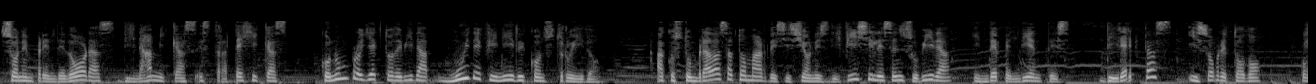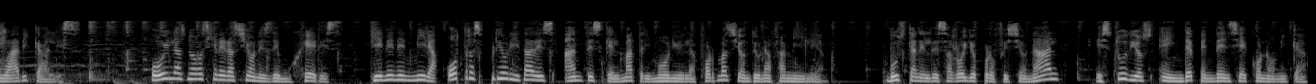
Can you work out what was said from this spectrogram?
Son emprendedoras, dinámicas, estratégicas, con un proyecto de vida muy definido y construido, acostumbradas a tomar decisiones difíciles en su vida, independientes, directas y sobre todo radicales. Hoy las nuevas generaciones de mujeres tienen en mira otras prioridades antes que el matrimonio y la formación de una familia. Buscan el desarrollo profesional, estudios e independencia económica.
